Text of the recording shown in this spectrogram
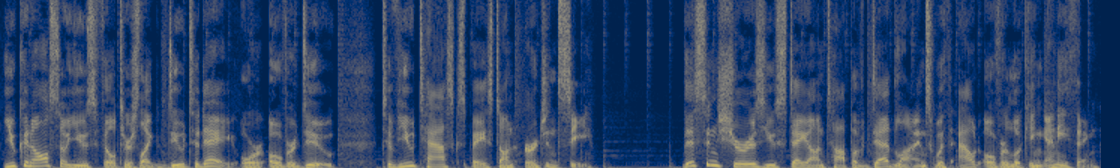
You can also use filters like Due Today or Overdue to view tasks based on urgency. This ensures you stay on top of deadlines without overlooking anything.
